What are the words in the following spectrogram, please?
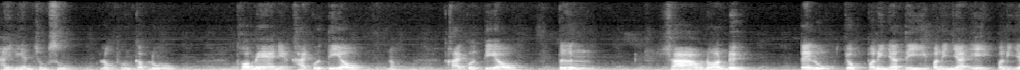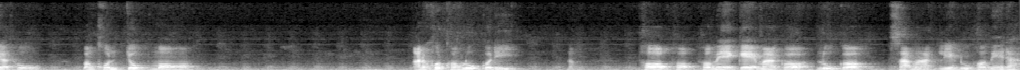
ให้เรียนสูงๆลงทุนกับลูก พ่อแม่เนี่ยขายก๋วยเตี๋ยวเนาะขายก๋วยเตี๋ยวตื่นเช้านอนดึก แต่ลูกจบปริญญาตรีปริญญาเอก ปริญญาโท บางคนจบหมอ อนาคตของลูกก็ดี พอพ่อพ่อแม่แก่มาก็ลูกก็สามารถเลี้ยงดูพ่อแม่ได้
